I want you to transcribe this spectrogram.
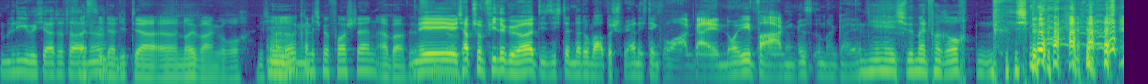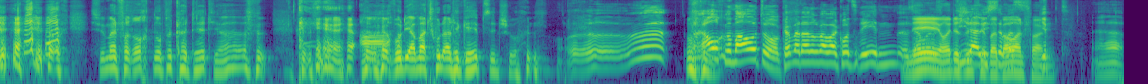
liebe ich ja total. Fast Ne? jeder liebt ja äh, Neuwagengeruch. Nicht alle, Mhm. kann ich mir vorstellen, aber. Nee, ich habe schon viele gehört, die sich dann darüber beschweren. Ich denke, oh geil, Neuwagen ist immer geil. Nee, ich will meinen verrauchten. Ich will, ich will meinen verrauchten Opel Kadett, ja. Ah. Wo die Armaturen alle gelb sind schon. Rauchen im Auto. Können wir darüber mal kurz reden? Das Nee, ja heute sind wir bei Bauernfang. es gibt. Ja,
